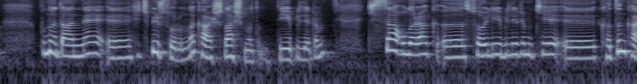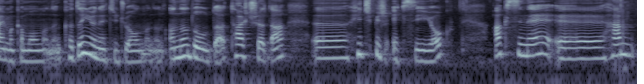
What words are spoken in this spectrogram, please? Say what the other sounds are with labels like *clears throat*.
Bu nedenle e, hiçbir sorunla karşılaşmadım diyebilirim. Kişisel olarak e, söyleyebilirim ki e, kadın kaymakam olmanın, kadın yönetici olmanın Anadolu'da, Taşra'da e, hiçbir eksiği yok. Aksine e, hem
